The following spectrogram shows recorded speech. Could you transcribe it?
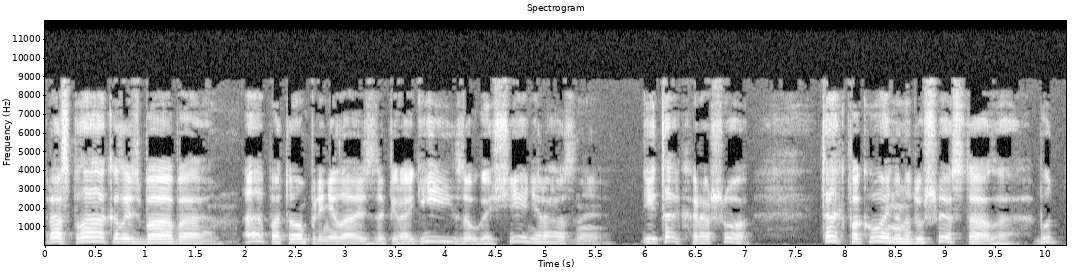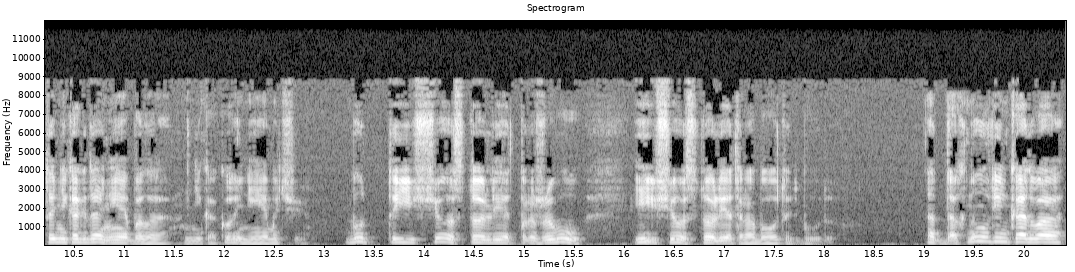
Расплакалась баба, а потом принялась за пироги, за угощения разные. И так хорошо, так покойно на душе стало, будто никогда не было никакой немочи, будто еще сто лет проживу и еще сто лет работать буду. Отдохнул денька два,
